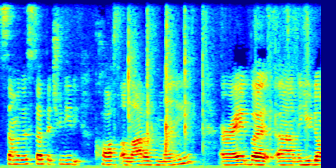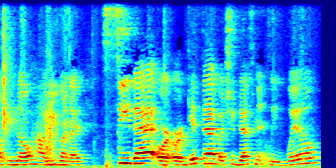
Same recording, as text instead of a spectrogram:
some of the stuff that you need costs a lot of money all right but um, you don't know how you're gonna see that or, or get that but you definitely will.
